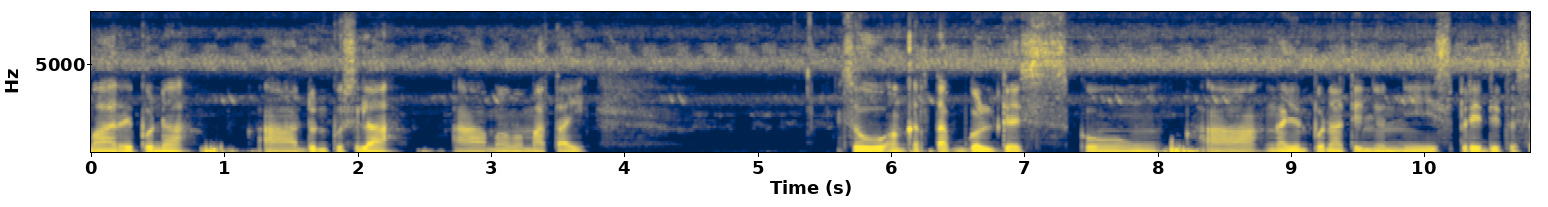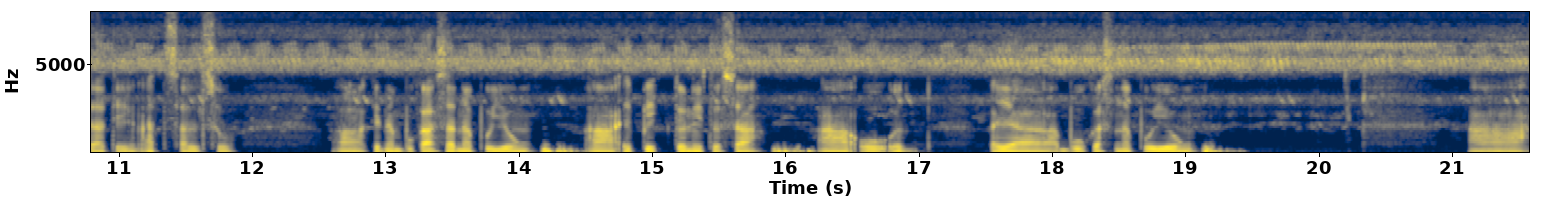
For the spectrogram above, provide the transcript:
maaari po na ah, dun po sila ah, mamamatay so ang kartap gold guys kung ah, ngayon po natin yun i-spray dito sa ating atsal so ah, kinabukasan na po yung ah, epekto nito sa ah, uod kaya bukas na po yung ah,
